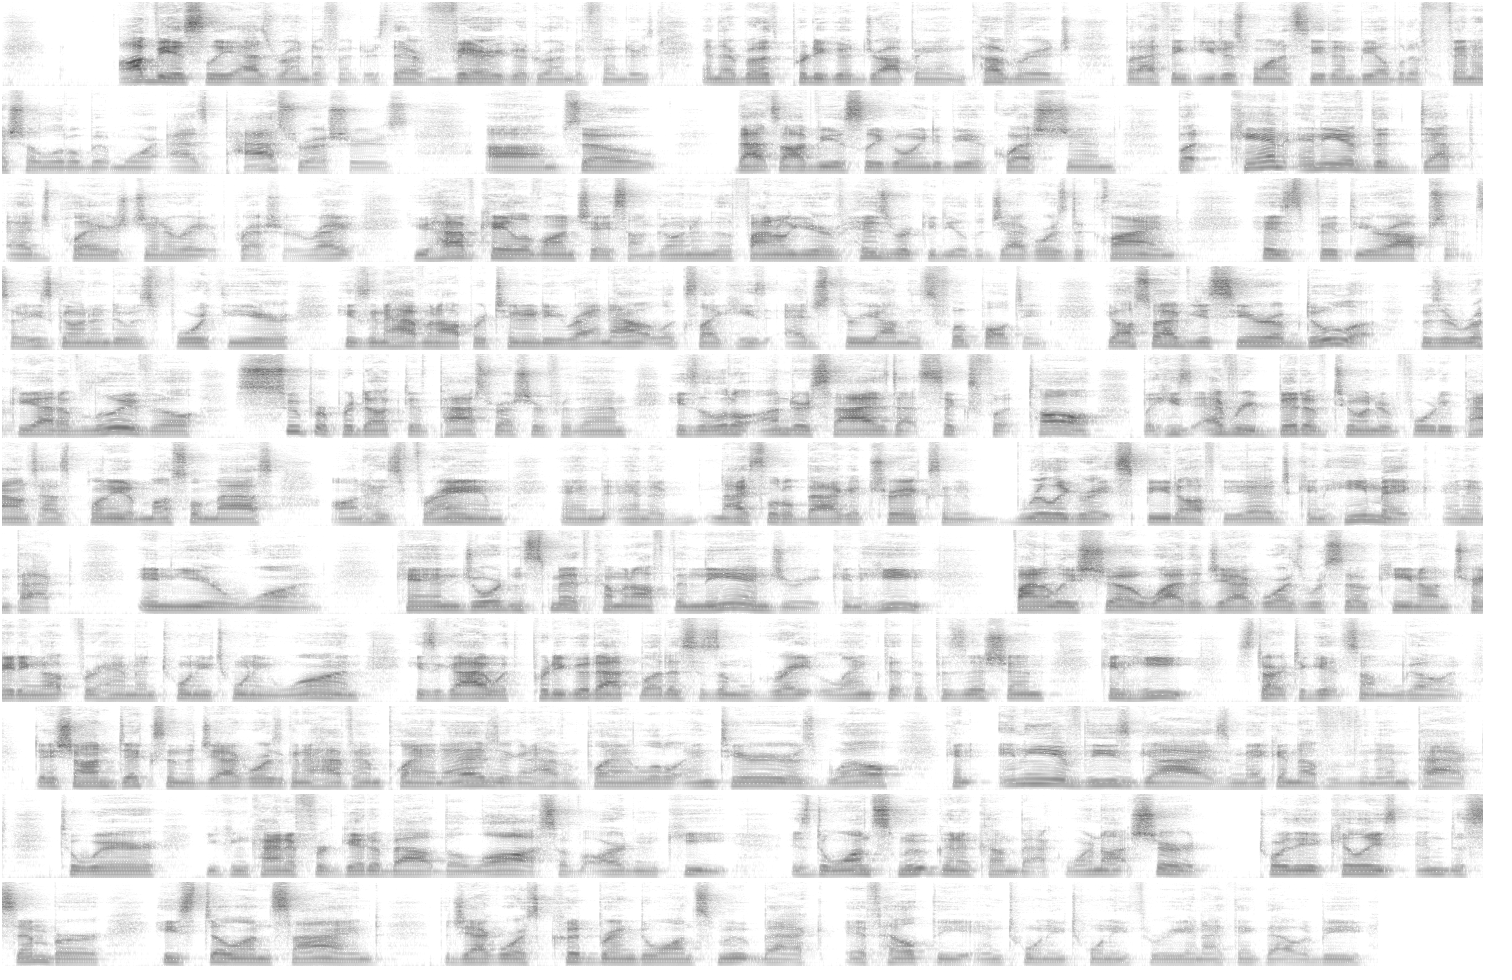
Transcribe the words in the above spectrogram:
obviously as run defenders. They're very good run defenders, and they're both pretty good dropping in coverage. But I think you just want to see them be able to finish a little bit more as pass rushers. Um, so that's obviously going to be a question. But can any of the depth edge players generate pressure, right? You have K'Lavon Chaisson going into the final year of his rookie deal. The Jaguars declined his fifth year option. So he's going into his fourth year. He's going to have an opportunity right now. It looks like he's edge three on this football team. You also have Yasir Abdullah, who's a rookie out of Louisville, super productive pass rusher for them. He's a little undersized at six foot tall, but he's every bit of 240 pounds, has plenty of muscle mass on his frame and, and a nice little bag of tricks and a really great speed off the edge. Can he make an impact in year one? Can Jordan Smith, coming off the knee injury, can he finally show why the Jaguars were so keen on trading up for him in 2021. He's a guy with pretty good athleticism, great length at the position. Can he start to get something going? Deshaun Dixon, the Jaguars are going to have him playing edge. They're going to have him playing a little interior as well. Can any of these guys make enough of an impact to where you can kind of forget about the loss of Arden Key? Is Dawuane Smoot going to come back? We're not sure tore the Achilles in December. He's still unsigned. The Jaguars could bring Dawuane Smoot back if healthy in 2023, and I think that would be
